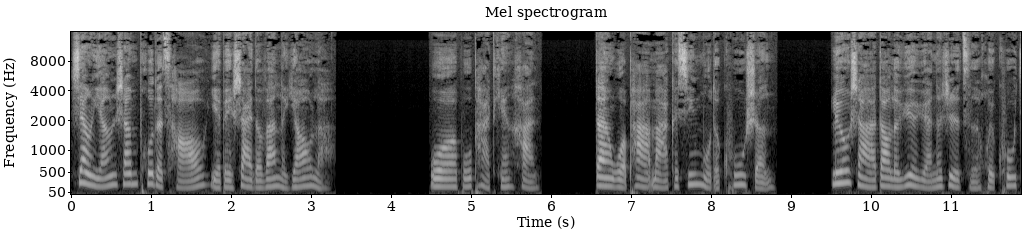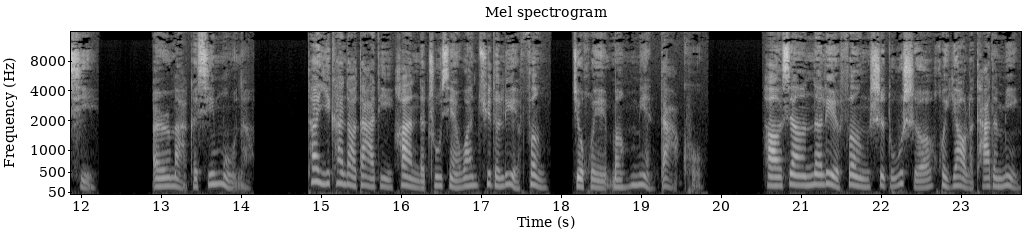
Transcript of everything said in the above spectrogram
向阳山坡的草也被晒得弯了腰了。我不怕天旱，但我怕马克西姆的哭声。溜莎到了月圆的日子会哭泣，而马克西姆呢？他一看到大地旱得出现弯曲的裂缝，就会蒙面大哭，好像那裂缝是毒蛇会要了他的命。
